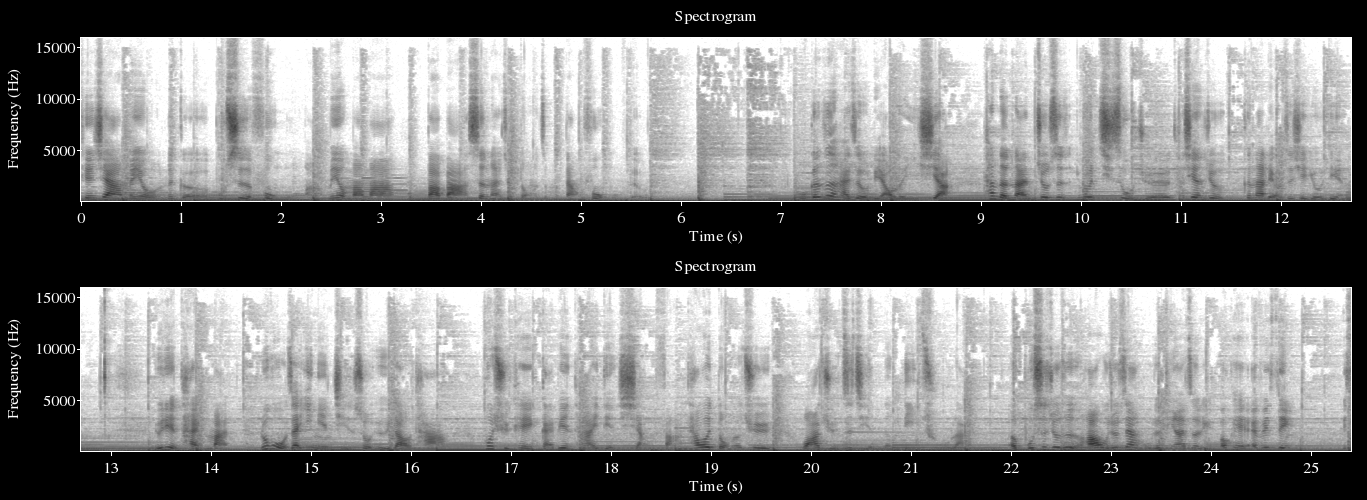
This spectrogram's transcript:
天下没有那个不是的父母嘛，没有妈妈爸爸生来就懂得怎么当父母的。我跟这个孩子有聊了一下，他仍然就是因为其实我觉得他现在就跟他聊这些有点有点太慢。如果我在一年级的时候遇到他，或许可以改变他一点想法，他会懂得去挖掘自己的能力出来，而不是就是好我就这样我就停在这里，OK，everything is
